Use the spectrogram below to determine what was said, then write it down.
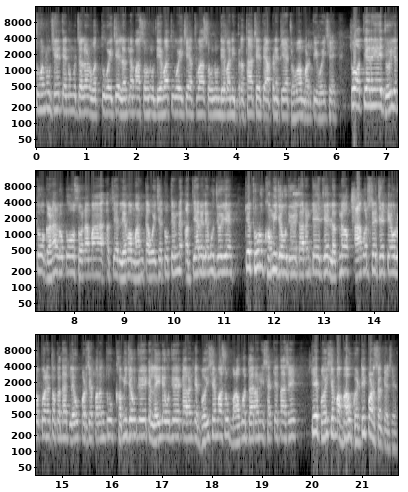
સોનું છે, તેનું ચલણ વધતું હોય છે. લગ્નમાં સોનું દેવાતું હોય છે અથવા સોનું દેવાની પ્રથા છે તે આપણે ત્યાં જોવા મળતી હોય છે. તો અત્યારે જોઈએ તો ઘણા લોકો સોનામાં અત્યારે લેવા માંગતા હોય છે. તો તેમને અત્યારે લેવું જોઈએ કે થોડું ખમી જવું જોઈએ? કારણ કે જે લગ્ન આ વર્ષે છે તેઓ લોકોને તો કદાચ લેવું પડશે, પરંતુ ખમી જવું જોઈએ કે લઈ લેવું જોઈએ? કારણ કે ભવિષ્યમાં શું ભાવ વધારાની શક્યતા છે કે ભવિષ્યમાં ભાવ ઘટી પણ શકે છે?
